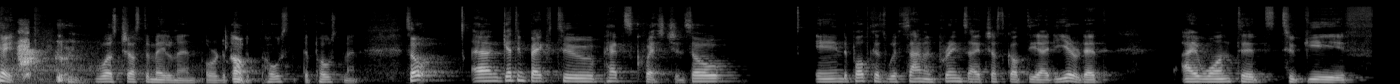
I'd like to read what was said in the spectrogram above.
Okay, was just the mailman or the, Oh. the post the postman. So, um, getting back to Pat's question. So, in the podcast with Simon Prince, I just got the idea that I wanted to give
